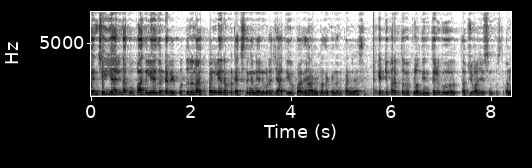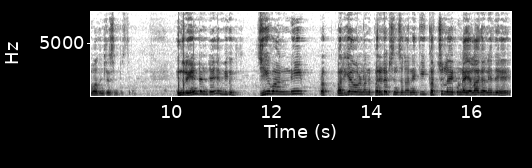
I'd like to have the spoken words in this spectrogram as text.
పని చెయ్యాలి నాకు ఉపాధి లేదు అంటే రేపు పొద్దున నాకు పని లేనప్పుడు ఖచ్చితంగా నేను కూడా జాతీయ ఉపాధి హామీ పథకం కింద పనిచేస్తాను గడ్డి పరకతో విప్లవం దీన్ని తెలుగు తర్జుమా చేసిన పుస్తకం అనువాదం చేసిన పుస్తకం. ఇందులో ఏంటంటే మీకు జీవాన్ని పర్యావరణాన్ని పరిరక్షించడానికి ఖర్చు లేకుండా ఎలాగనేది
